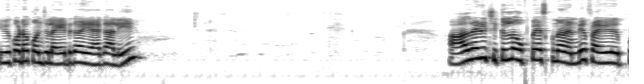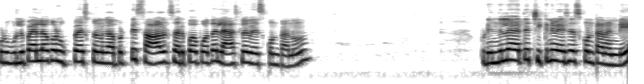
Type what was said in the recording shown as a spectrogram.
ఇవి కూడా కొంచెం లైట్గా వేగాలి. ఆల్రెడీ చికెన్లో ఉప్పు వేసుకున్నానండి. ఫ్రై ఇప్పుడు ఉల్లిపాయలో కూడా ఉప్పు వేసుకున్నాను కాబట్టి సాల్ట్ సరిపోతే లాస్ట్లో వేసుకుంటాను. ఇప్పుడు ఇందులో అయితే చికెన్ వేసేసుకుంటానండి.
